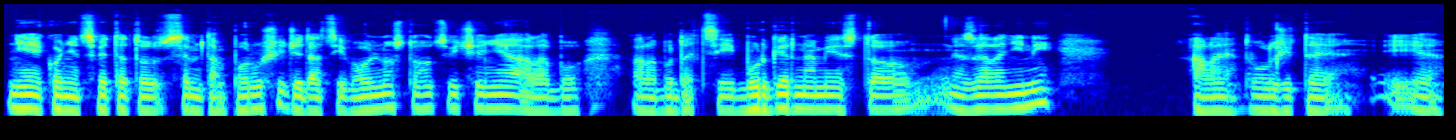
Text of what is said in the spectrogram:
nie je koniec sveta to sem tam porušiť, že dať si voľnosť toho cvičenia, alebo, alebo dať si burger na miesto zeleniny, ale dôležité je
